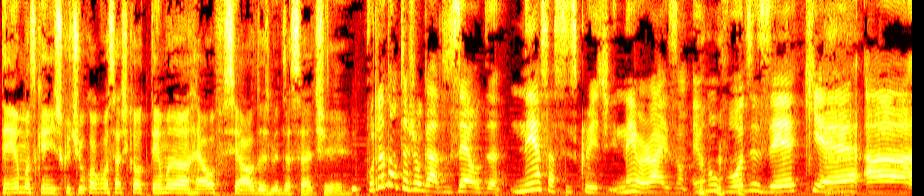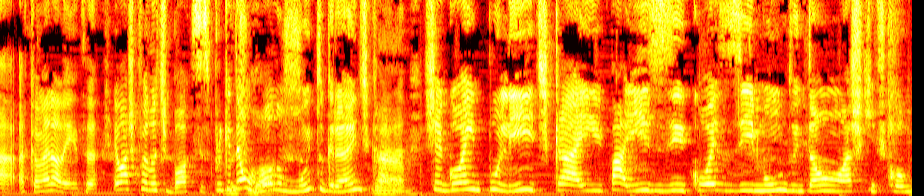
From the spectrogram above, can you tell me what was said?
temas que a gente discutiu, qual que você acha que é o tema real oficial 2017? Por eu não ter jogado Zelda, nem Assassin's Creed, nem Horizon, eu não vou dizer que é a, a câmera lenta. Eu acho que foi loot boxes, porque Loot deu um box. rolo muito grande, cara. É. Chegou em política e países e coisas e mundo, então eu acho que ficou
